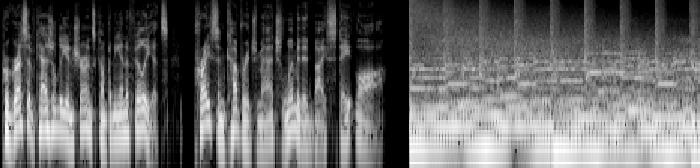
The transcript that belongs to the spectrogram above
Progressive Casualty Insurance Company and Affiliates. Price and coverage match limited by state law.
